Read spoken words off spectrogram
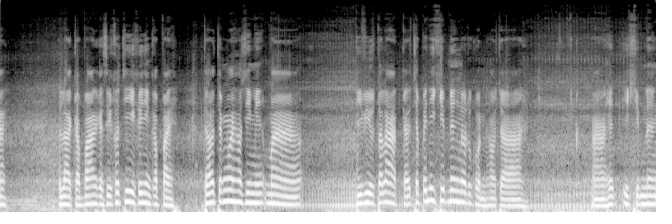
นะ เวลากลับบ้านก็ซื้อข้าจี้คือยังกลับไป แต่ว่าจังไว้เขาสิมารีวิวตลาดก็จะเป็นอีกคลิปหนึงแล้วทุกคนเขาจะอ่าเฮ็ดอีกคลิปหนึ่ง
